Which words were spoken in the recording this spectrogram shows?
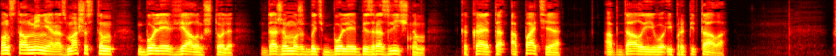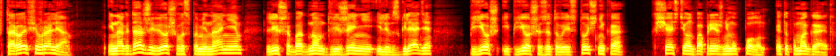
он стал менее размашистым, более вялым, что ли, даже, может быть, более безразличным – какая-то апатия обдала его и пропитала. 2 февраля. Иногда живешь воспоминанием лишь об одном движении или взгляде, пьешь и пьешь из этого источника, к счастью, он по-прежнему полон, это помогает.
